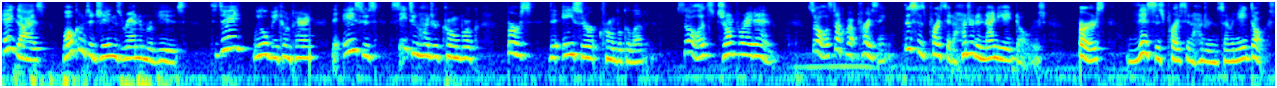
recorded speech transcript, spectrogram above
Hey guys, welcome to Jaden's Random Reviews. Today we will be comparing the Asus C200 Chromebook versus the Acer Chromebook 11. So let's jump right in. So let's talk about pricing. This is priced at $198 versus this is priced at $178.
